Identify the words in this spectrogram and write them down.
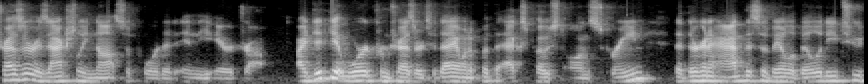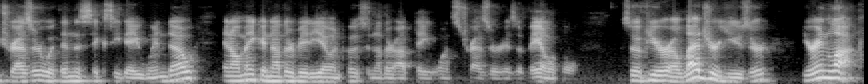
Trezor is actually not supported in the airdrop. I did get word from Trezor today. I want to put the X post on screen that they're going to add this availability to Trezor within the 60 day window. And I'll make another video and post another update once Trezor is available. So if you're a Ledger user, you're in luck.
